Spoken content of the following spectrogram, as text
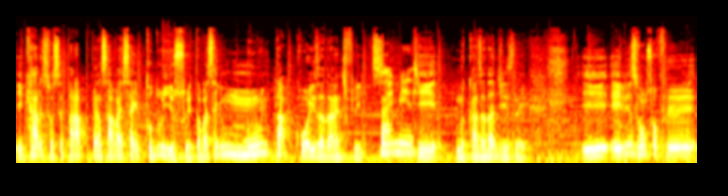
E, cara, se você parar pra pensar, vai sair tudo isso. Então vai sair muita coisa da Netflix. Vai mesmo. Que, no caso, é da Disney. E eles vão sofrer.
